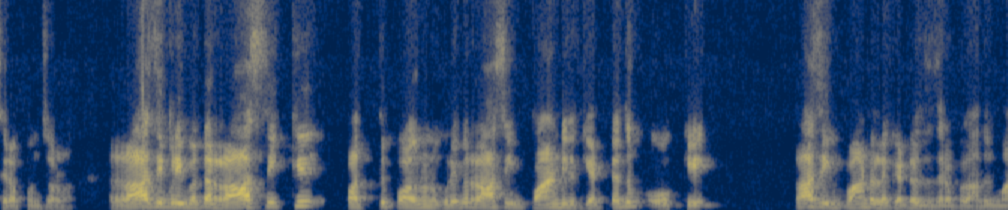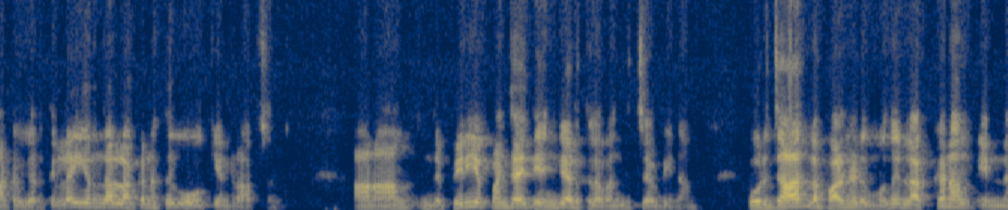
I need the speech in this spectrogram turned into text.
சிறப்புன்னு சொல்லலாம். ராசிபடி பார்த்தா ராசிக்கு பத்து பதினொன்று கூடிய பேர் ராசிக்கு பாண்டியில் கெட்டதும் ஓகே. ராசிக்கு பாண்டில கெட்டது சிறப்பு தான் அதில் மாற்று கருத்து இல்லை. இருந்தாலும் லக்கணத்துக்கு ஓகேன்ற ஆப்ஷன் ஆனா இந்த பெரிய பஞ்சாயத்து எங்க இடத்துல வந்துச்சு அப்படின்னா ஒரு ஜார்ல பலன் எடுக்கும்போது லக்கணம் என்ன?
